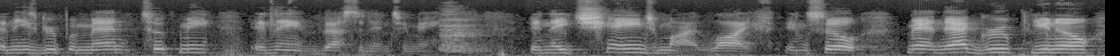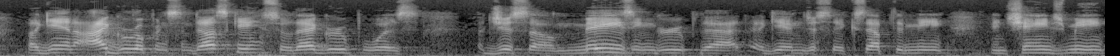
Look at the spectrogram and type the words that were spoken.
And these group of men took me and they invested into me. And they changed my life. And so, man, that group, you know, again, I grew up in Sandusky, so that group was just an amazing group that, again, just accepted me and changed me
